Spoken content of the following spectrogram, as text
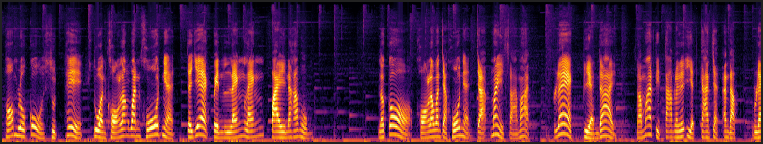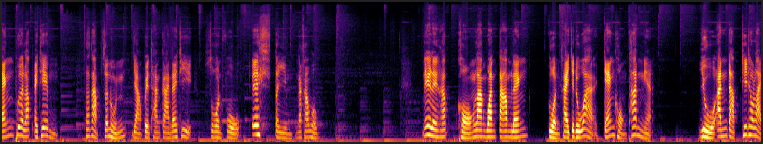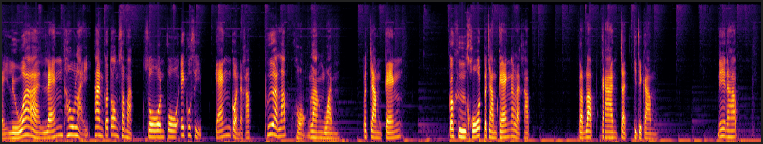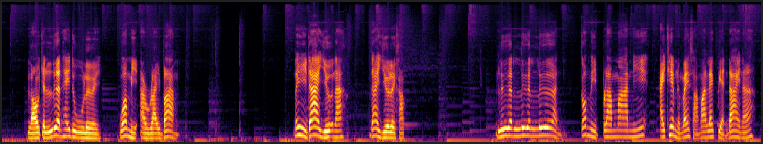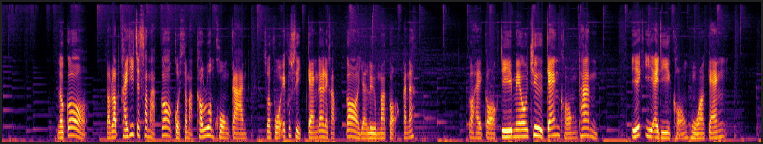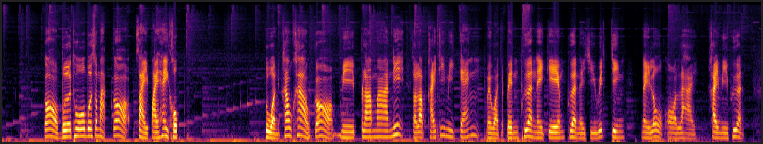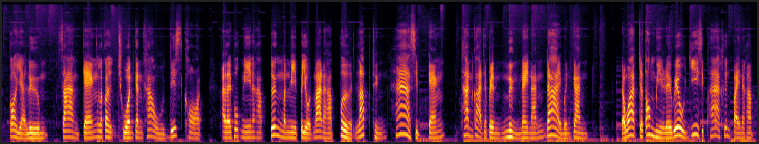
พร้อมโลโก้สุดเท่ ส่วนของรางวัลโค้ดเนี่ย จะแยกเป็นแรงแรงไปนะครับผม แล้วก็ของรางวัลจากโค้ดเนี่ย จะไม่สามารถแลกเปลี่ยนได้ สามารถติดตามรายละเอียดการจัดอันดับแรงเพื่อรับไอเทม สนับสนุนอย่างเป็นทางการได้ที่ โซน4 Extreme นะครับผม นี่เลยครับของรางวัลตามแรงส่วนใครจะดูว่าแก๊งของท่านเนี่ย อยู่อันดับที่เท่าไหร่ หรือว่าแรงเท่าไหร่ ท่านก็ต้องสมัครโซน4 Exclusive แก๊งก่อนนะครับ เพื่อรับของรางวัลประจำแก๊ง ก็คือโค้ดประจำแก๊งนั่นแหละครับสำหรับการจัดกิจกรรม นี่นะครับ เราจะเลื่อนให้ดูเลยว่ามีอะไรบ้าง นี่ได้เยอะนะ ได้เยอะเลยครับ เลื่อนเลื่อนเลื่อน ก็มีประมาณนี้ไอเทมเนี่ยไม่สามารถแลกเปลี่ยนได้นะ แล้วก็สำหรับใครที่จะสมัครก็กดสมัครเข้าร่วมโครงการส่วนโฟเอ็กซ์คลูซีฟแก๊งได้เลยครับ ก็อย่าลืมมากรอกกันนะ ก็ให้กรอก Gmail ชื่อแก๊งของท่าน EXEID ของหัวแก๊ง ก็เบอร์โทรเบอร์สมัครก็ใส่ไปให้ครบ ส่วนคร่าวๆก็มีประมาณนี้สำหรับใครที่มีแก๊ง ไม่ว่าจะเป็นเพื่อนในเกม เพื่อนในชีวิตจริง ในโลกออนไลน์ ใครมีเพื่อน ก็อย่าลืมสร้างแก๊งแล้วก็ชวนกันเข้า Discord อะไรพวกนี้นะครับ ซึ่งมันมีประโยชน์มากนะครับ เปิดรับถึง 50 แก๊ง ท่านก็อาจจะเป็นหนึ่งในนั้นได้เหมือนกัน แต่ว่าจะต้องมีเลเวล 25 ขึ้นไปนะครับ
